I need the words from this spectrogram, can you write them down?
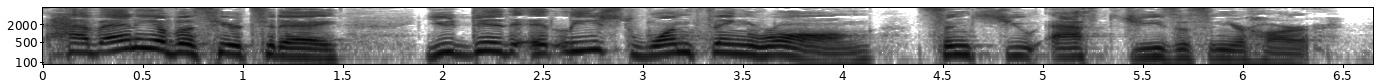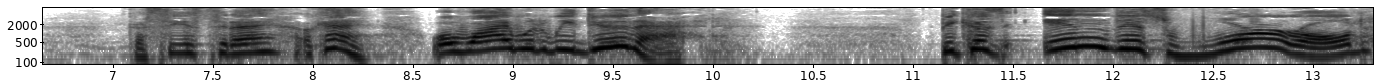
have any of us here today you did at least one thing wrong since you asked Jesus in your heart. Can I see us today? Okay. Well, why would we do that? Because in this world,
